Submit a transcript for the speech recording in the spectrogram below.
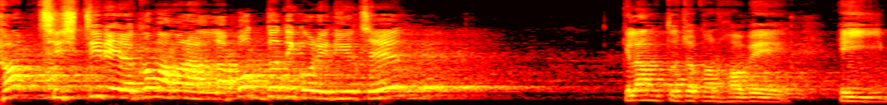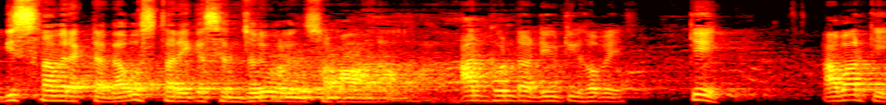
সব সৃষ্টির এরকম আমার আল্লাহ পদ্ধতি করে দিয়েছে ক্লান্ত যখন হবে, এই বিশ্রামের একটা ব্যবস্থা রেখেছেন যদি বলেন সমান আট ঘণ্টা ডিউটি হবে। কি? আবার কি?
